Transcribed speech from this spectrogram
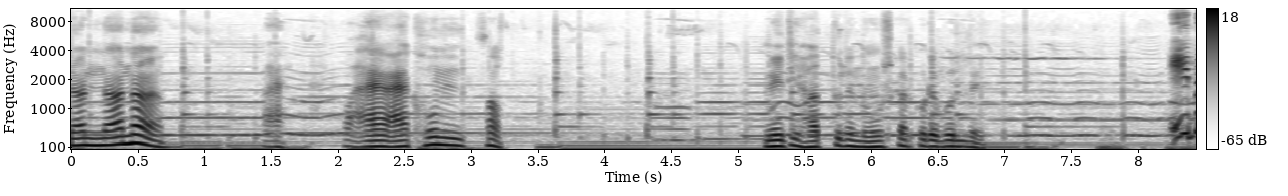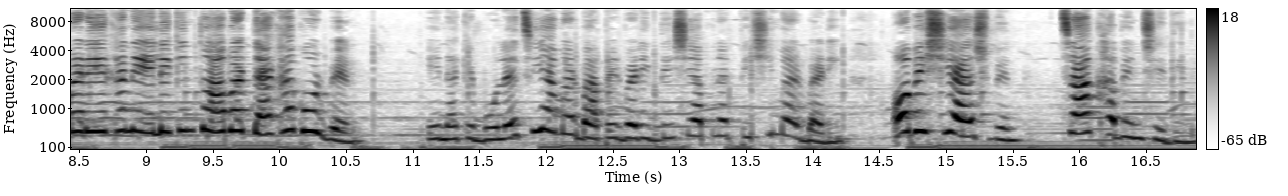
না না না এখন সব। মেয়েটি হাত তুলে নমস্কার করে বললে এবারে এখানে এলে কিন্তু আবার দেখা করবেন। এনাকে বলেছি আমার বাপের বাড়ির দেশে আপনার পিসিমার বাড়ি। অবশ্যই আসবেন চা খাবেন সেদিন।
